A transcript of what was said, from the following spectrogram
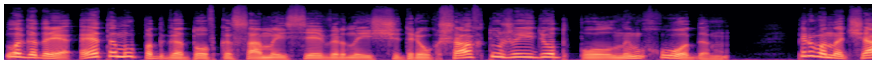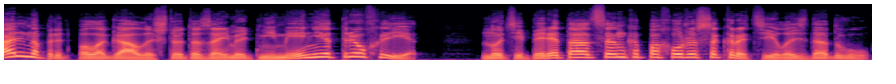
Благодаря этому подготовка самой северной из четырех шахт уже идет полным ходом. Первоначально предполагалось, что это займет не менее трех лет, но теперь эта оценка, похоже, сократилась до двух.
